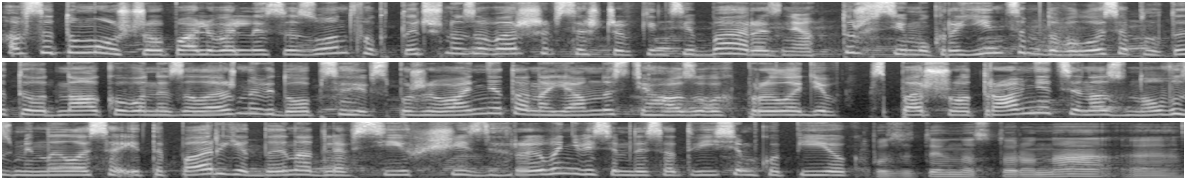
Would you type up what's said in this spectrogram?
А все тому, що опалювальний сезон фактично завершився ще в кінці березня. Тож всім українцям довелося платити однаково, незалежно від обсягів споживання та наявності газових приладів. З 1 травня ціна знову змінилася і тепер єдина для всіх – 6 гривень 88 копійок. Позитивна сторона е,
